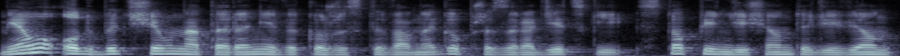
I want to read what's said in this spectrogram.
miało odbyć się na terenie wykorzystywanego przez radziecki 159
